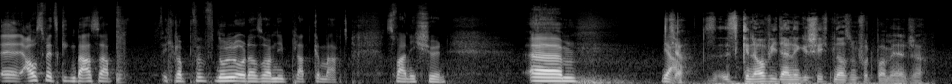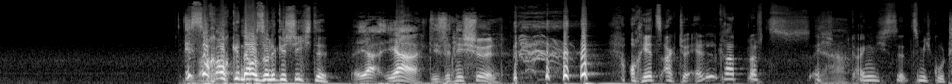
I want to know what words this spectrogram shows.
äh, auswärts gegen Barca, pff, ich glaube 5-0 oder so haben die platt gemacht. Das war nicht schön. Ähm, ja. Tja, das ist genau wie deine Geschichten aus dem Football Manager. Ist doch auch genau so eine Geschichte. Ja, ja, die sind nicht schön. Auch jetzt aktuell gerade läuft es echt Ja. eigentlich ziemlich gut.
